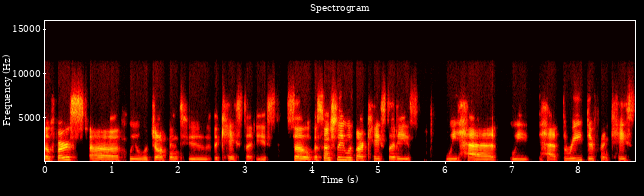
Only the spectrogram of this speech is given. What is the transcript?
So first, uh, we will jump into the case studies. So essentially with our case studies, we had, we had three different case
